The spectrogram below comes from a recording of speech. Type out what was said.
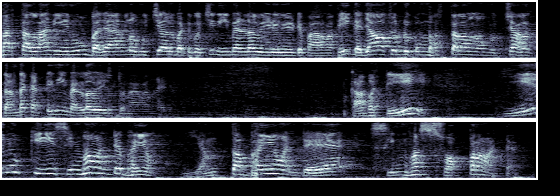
భర్తల్లా నేను బజార్లో ముత్యాలు పట్టుకొచ్చి నీ మెడలో వేయడం ఏమిటి పార్వతి? గజాసురుడు కుంభస్థలంలో ముత్యాల దండ కట్టి నీ మెడలో వేస్తున్నానన్నాడు. కాబట్టి ఏనుక్కి సింహం అంటే భయం. ఎంత భయం అంటే సింహ స్వప్నం అంటారు.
